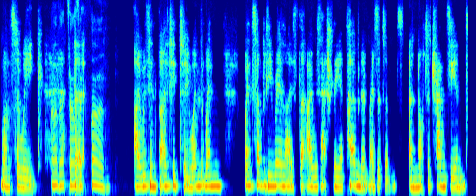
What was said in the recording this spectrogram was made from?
once a week. Oh, that sounds that like fun. I was invited to when when when somebody realised that I was actually a permanent resident and not a transient.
